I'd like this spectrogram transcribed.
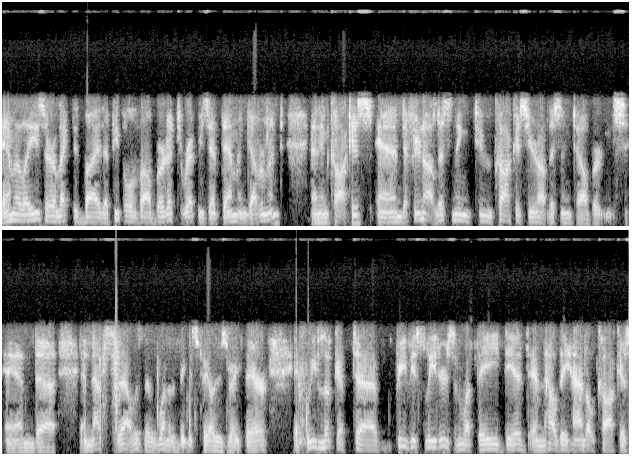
MLAs are elected by the people of Alberta to represent them in government and in caucus, and if you're not listening to caucus, you're not listening to Albertans, and uh, and that's that was the, one of the biggest failures right there. If we look at previous leaders and what they did and how they handled caucus,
